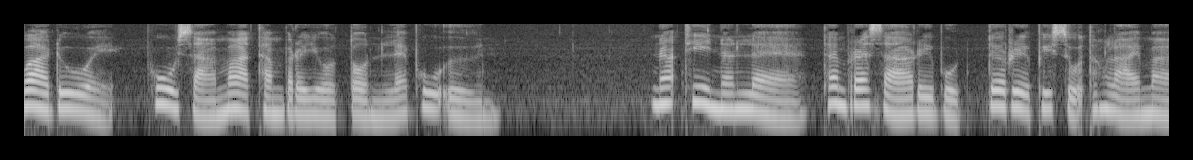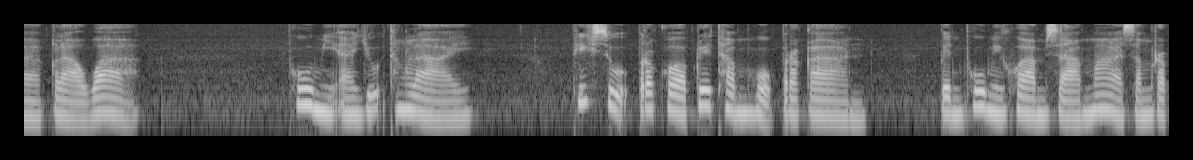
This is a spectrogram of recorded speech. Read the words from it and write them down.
ว่าด้วยผู้สามารถทำประโยชน์ตนและผู้อื่น ณ ที่นั้นแหลท่านพระสารีบุตรได้เรียกภิกษุทั้งหลายมากล่าวว่า ผู้มีอายุทั้งหลาย ภิกษุประกอบด้วยธรรมหกประการ เป็นผู้มีความสามารถสำหรับ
